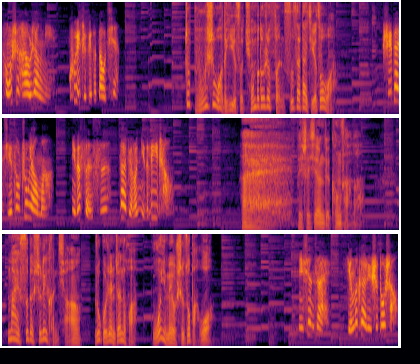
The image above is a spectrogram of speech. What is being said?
同时还要让你跪着给他道歉。这不是我的意思，全部都是粉丝在带节奏啊！谁带节奏重要吗？你的粉丝代表了你的立场。唉，被这些人给坑惨了。麦斯的实力很强，如果认真的话，我也没有十足把握。你现在赢的概率是多少？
